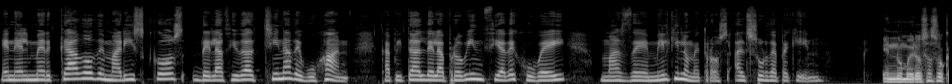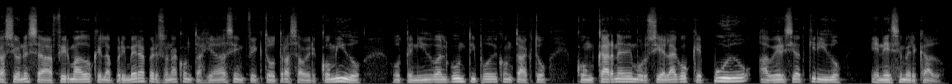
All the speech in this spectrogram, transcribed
en el mercado de mariscos de la ciudad china de Wuhan, capital de la provincia de Hubei, más de mil kilómetros al sur de Pekín. En numerosas ocasiones se ha afirmado que la primera persona contagiada se infectó tras haber comido o tenido algún tipo de contacto con carne de murciélago que pudo haberse adquirido en ese mercado.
